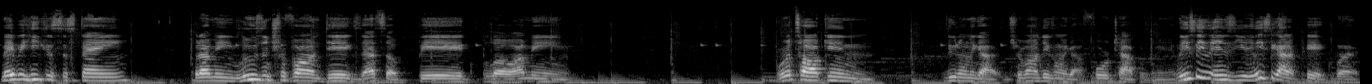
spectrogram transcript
maybe he can sustain. But I mean, losing Trevon Diggs, that's a big blow. I mean, we're talking. Dude only got Trevon Diggs only got four tackles, man. At least he ends the year. At least he got a pick, but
